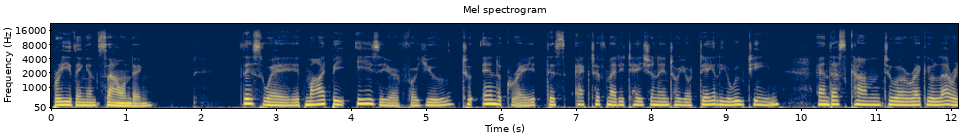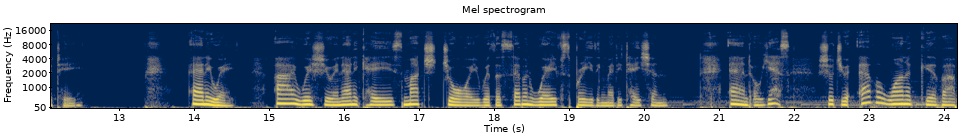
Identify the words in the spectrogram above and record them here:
breathing and sounding. This way, it might be easier for you to integrate this active meditation into your daily routine and thus come to a regularity. Anyway, I wish you in any case much joy with the seven waves breathing meditation. And oh, yes, should you ever want to give up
